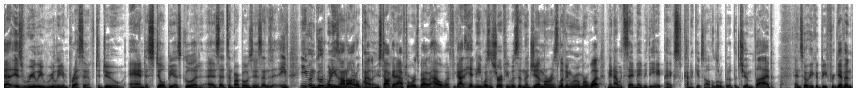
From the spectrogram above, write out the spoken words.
that is really, really impressive to do and to still be as good as Edson Barboza is. And ev- even good when he's on autopilot. He's talking afterwards about how if he got hit and he wasn't sure if he was in the gym or his living room or what. I mean, I would say maybe the Apex kind of gives off a little bit of a gym vibe. And so he could be forgiven.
